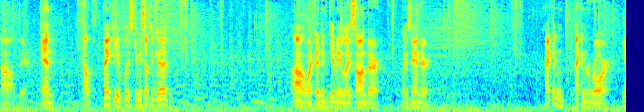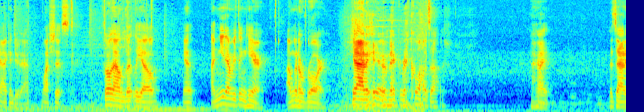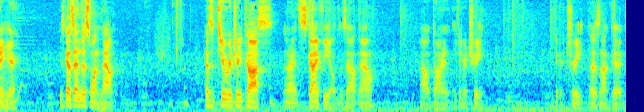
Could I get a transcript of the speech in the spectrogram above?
Oh dear. And oh, thank you. Please give me something good. Oh, why couldn't he give me Lysander? Lysander. I can I can roar. Yeah, I can do that. Watch this. Throw down Litleo. And I need everything here. I'm gonna roar. Get out of here, Mech Rayquaza. Alright. It's out of here. He's gotta send this one down. Has a two retreat costs. Alright, Skyfield is out now. Oh darn it, he can retreat. He can retreat. That is not good.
